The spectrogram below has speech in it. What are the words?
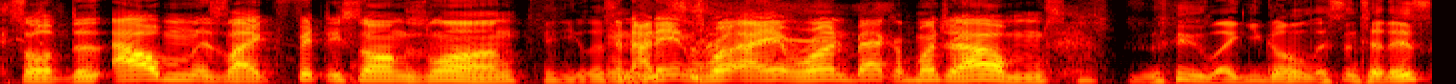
So if the album is like 50 songs long, And you listen and I didn't run, I didn't run back a bunch of albums. Like, you gonna listen to this?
